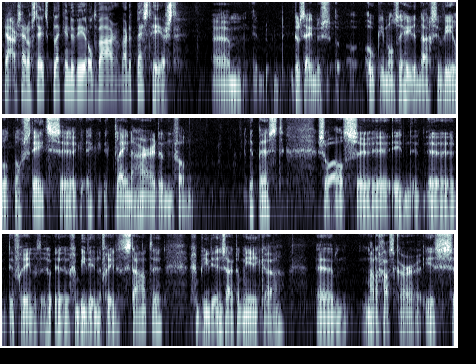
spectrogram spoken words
Ja, er zijn nog steeds plekken in de wereld waar, waar de pest heerst. Um, er zijn dus ook in onze hedendaagse wereld nog steeds uh, kleine haarden van de pest, zoals in de Verenigde, gebieden in de Verenigde Staten, gebieden in Zuid-Amerika. Ehm, Madagaskar is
